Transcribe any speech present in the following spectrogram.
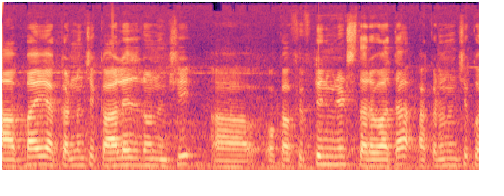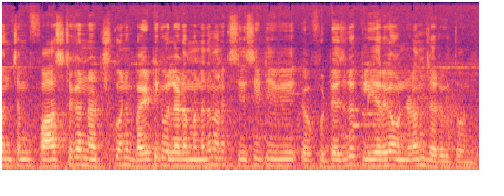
ఆ అబ్బాయి అక్కడ నుంచి కాలేజ్లో నుంచి ఒక ఫిఫ్టీన్ మినిట్స్ తర్వాత అక్కడ నుంచి కొంచెం ఫాస్ట్గా నడుచుకొని బయటికి వెళ్ళడం అనేది మనకి సీసీటీవీ ఫుటేజ్లో క్లియర్గా ఉండడం జరుగుతుంది.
